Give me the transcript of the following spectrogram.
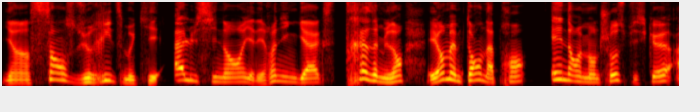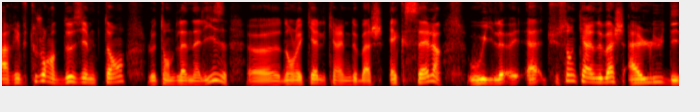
il y a un sens du rythme qui est hallucinant, il y a des running gags, c'est très amusant, et en même temps, on apprend énormément de choses puisque arrive toujours un deuxième temps, le temps de l'analyse, euh, dans lequel Karim Debache excelle, où il, euh, tu sens que Karim Debache a lu des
